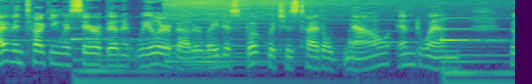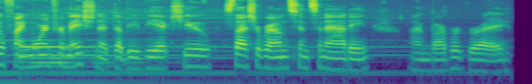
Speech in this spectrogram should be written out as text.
I've been talking with Sara Bennett Wealer about her latest book, which is titled Now and When. You'll find more information at WVXU slash around Cincinnati. I'm Barbara Gray.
